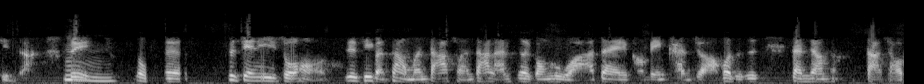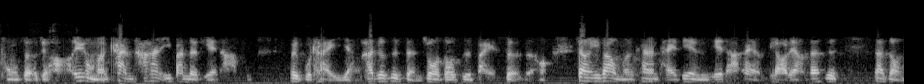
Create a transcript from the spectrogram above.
近的。所以，我呃是建议说，哦，就基本上我们搭船搭蓝色公路啊，在旁边看就好，或者是湛江大桥通车就好。因为我们看它和一般的铁塔会不太一样，它就是整座都是白色的哈。像一般我们看台电铁塔，它也很漂亮，但是。那种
